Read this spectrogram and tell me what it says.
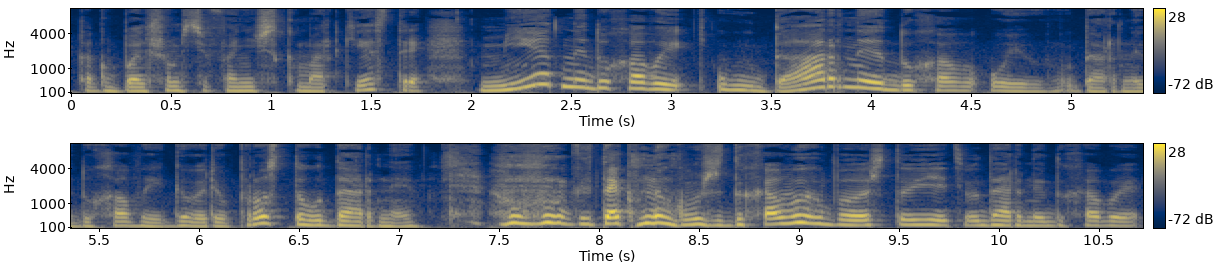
как в Большом симфоническом оркестре. Медные духовые, ударные духовые, ой, ударные духовые, говорю, просто ударные. Так много уже духовых было, что и эти ударные духовые.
